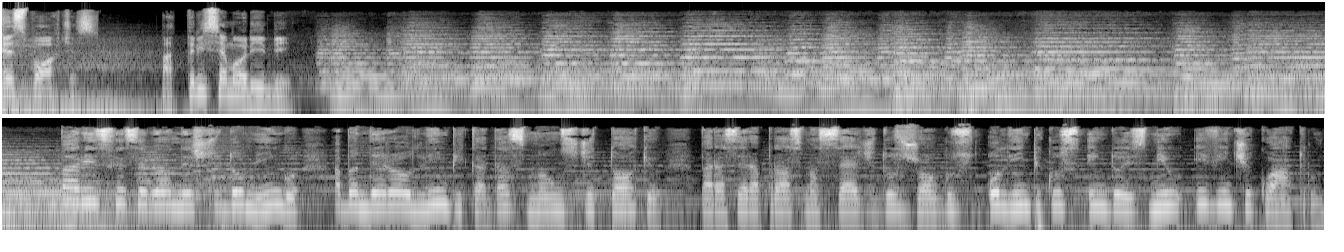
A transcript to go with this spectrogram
Esportes. Patrícia Moribi. Paris recebeu neste domingo a bandeira olímpica das mãos de Tóquio para ser a próxima sede dos Jogos Olímpicos em 2024.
